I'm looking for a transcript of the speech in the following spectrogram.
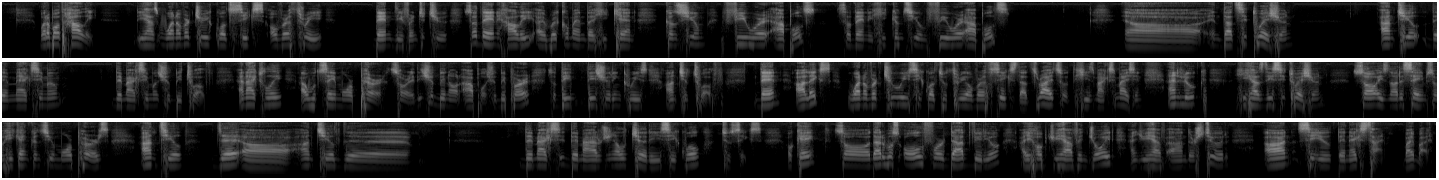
What about Halley? He has 1 over 2 equals 6 over 3 then different to 2 so then Halley I recommend that he can consume fewer apples. So then he consume fewer apples uh, in that situation until the maximum the maximum should be 12 and actually I would say more per. Sorry this should be not apple should be per. So this should increase until 12 then Alex 1 over 2 is equal to 3 over 6 that's right so he's maximizing. And look he has this situation so it's not the same so he can consume more pears until the uh, until the the max the marginal utility is equal to 6 okay? So that was all for that video. I hope you have enjoyed and you have understood and see you the next time bye bye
